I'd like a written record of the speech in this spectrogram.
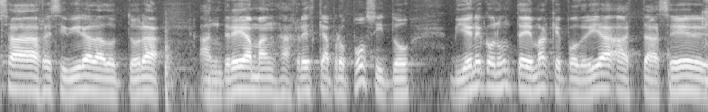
vamos a recibir a la doctora Andrea Manjarres, que a propósito viene con un tema que podría hasta ser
